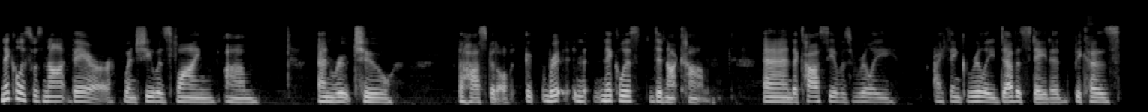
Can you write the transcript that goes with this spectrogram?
Nicholas was not there when she was flying um, en route to the hospital. Nicholas did not come, and Acacia was really, I think, really devastated because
